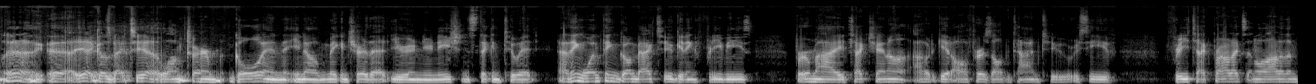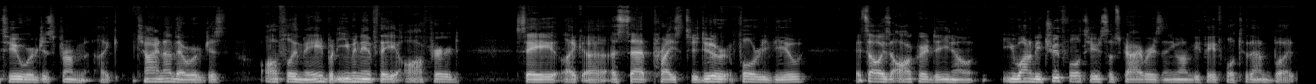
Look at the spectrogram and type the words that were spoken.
Yeah, yeah, it goes back to yeah, long term goal and you know making sure that you're in your niche and sticking to it. I think one thing going back to getting freebies for my tech channel, I would get offers all the time to receive free tech products, and a lot of them too were just from like China that were just awfully made. But even if they offered, say, like a, a set price to do a full review, it's always awkward to you know you want to be truthful to your subscribers and you want to be faithful to them, but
